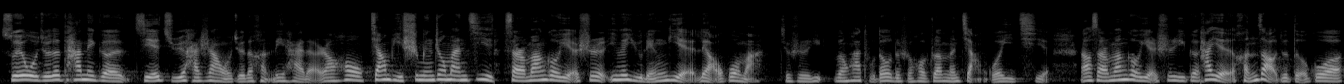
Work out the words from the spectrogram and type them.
所以我觉得他那个结局还是让我觉得很厉害的。然后相比《失明症漫记》，塞尔芒戈也是因为雨林也聊过嘛，就是文化土豆的时候专门讲过一期。然后塞尔芒戈也是一个，他也很早就得过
